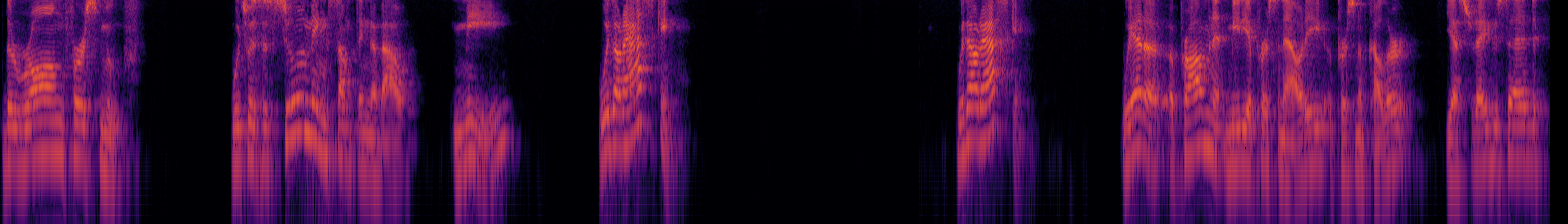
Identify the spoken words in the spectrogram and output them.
the wrong first move, which was assuming something about me without asking. Without asking. We had a, a, prominent media personality, a person of color, yesterday who said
